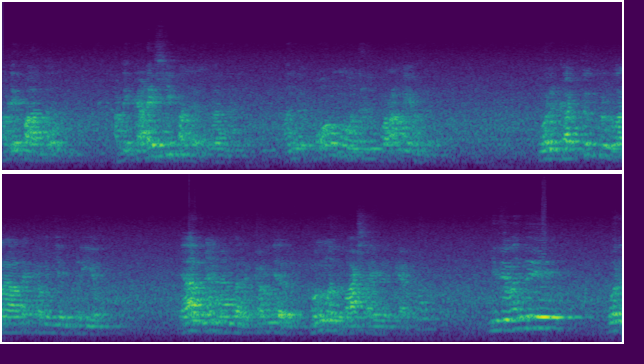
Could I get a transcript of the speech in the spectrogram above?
அப்படி பார்த்தேன். அப்படி கடைசி பார்த்தது வந்து கோபம் வந்தது பொறாமை வந்தது. ஒரு கட்டுக்குள் வராத கவிஞர் பிரியம். யாருன்னா நம்ம கவிஞர் முகமது பாஷா இருக்கார் இது வந்து ஒரு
